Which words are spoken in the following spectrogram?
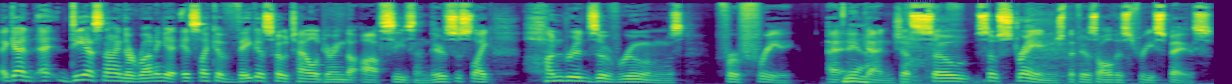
again, DS9, they're running it. It's like a Vegas hotel during the off season. There's just like hundreds of rooms for free yeah. again just so so strange that there's all this free space.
